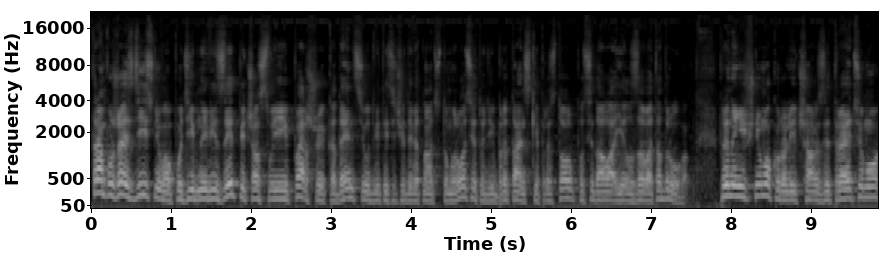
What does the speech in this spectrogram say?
Трамп уже здійснював подібний візит під час своєї першої каденції у 2019 році. Тоді британський престол посідала Єлизавета II. При нинішньому королі Чарльзі III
